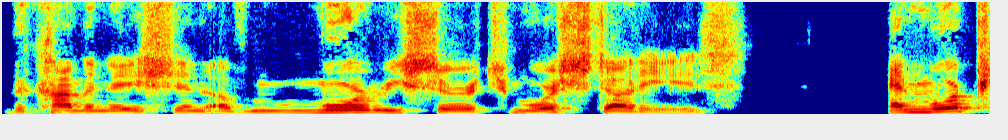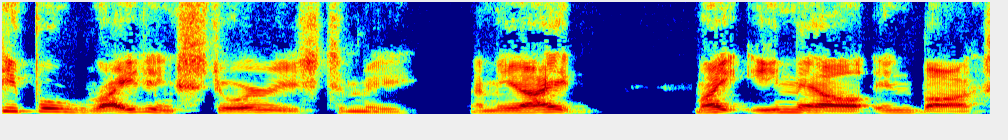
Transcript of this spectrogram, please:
the combination of more research, more studies, and more people writing stories to me. I mean, I my email inbox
